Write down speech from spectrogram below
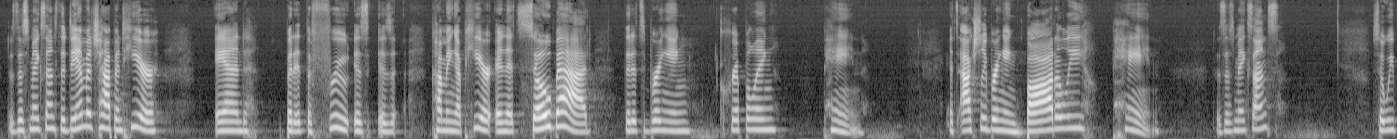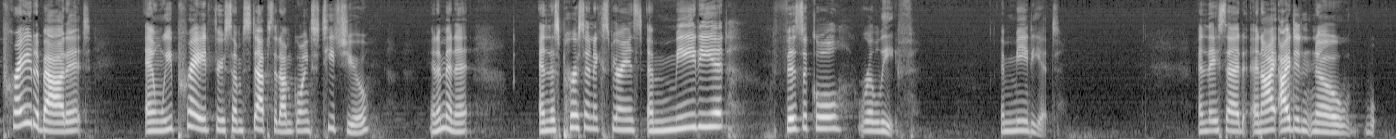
Does this make sense? The damage happened here and but it, the fruit is is coming up here and it's so bad that it's bringing crippling pain. It's actually bringing bodily pain. Does this make sense? So we prayed about it, and we prayed through some steps that I'm going to teach you in a minute. And this person experienced immediate physical relief. Immediate. And they said, and I, I didn't know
